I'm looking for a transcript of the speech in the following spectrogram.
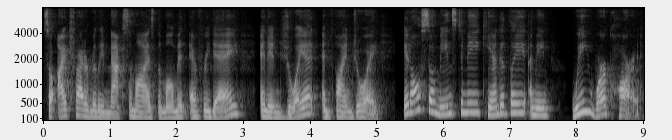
So I try to really maximize the moment every day and enjoy it and find joy. It also means to me, candidly, I mean, we work hard.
